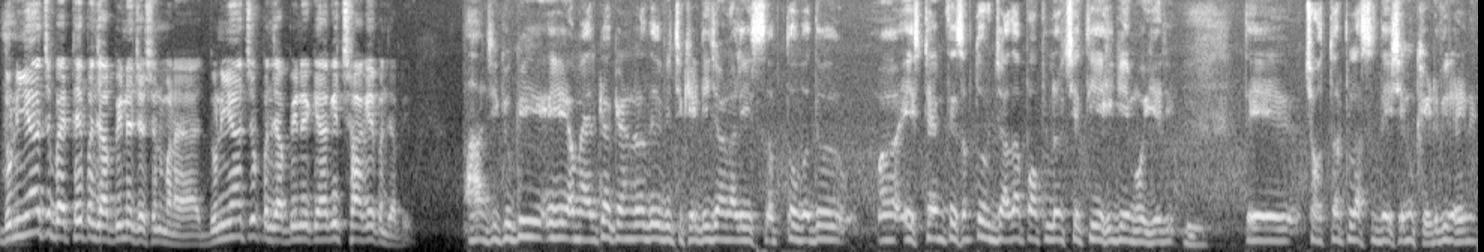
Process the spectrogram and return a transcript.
ਦੁਨੀਆ 'ਚ ਬੈਠੇ ਪੰਜਾਬੀ ਨੇ ਜਸ਼ਨ ਮਨਾਇਆ ਦੁਨੀਆ 'ਚ ਪੰਜਾਬੀ ਨੇ ਕਿਹਾ ਕਿ ਛਾ ਗਏ ਪੰਜਾਬੀ। ਹਾਂਜੀ ਕਿਉਂਕਿ ਇਹ ਅਮਰੀਕਾ ਕੈਨੇਡਾ ਦੇ ਵਿੱਚ ਖੇਡੀ ਜਾਣ ਵਾਲੀ ਸਭ ਤੋਂ ਵੱਧ ਇਸ ਟਾਈਮ ਤੇ ਸਭ ਤੋਂ ਜ਼ਿਆਦਾ ਪਪੂਲਰ ਛੇਤੀ ਇਹੀ ਗੇਮ ਹੋਈ ਹੈ ਜੀ। ਤੇ 74 ਪਲੱਸ ਦੇਸ਼ ਇਹਨੂੰ ਖੇਡ ਵੀ ਰਹੇ ਨੇ।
